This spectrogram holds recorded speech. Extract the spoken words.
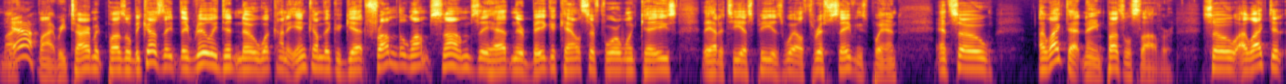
My, Yeah. my retirement puzzle because they, they really didn't know what kind of income they could get from the lump sums they had in their big accounts, their 401ks. They had a TSP as well, thrift savings plan. And so I like that name, Puzzle Solver. So I liked it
